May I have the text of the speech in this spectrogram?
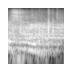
Vamos, bravo.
